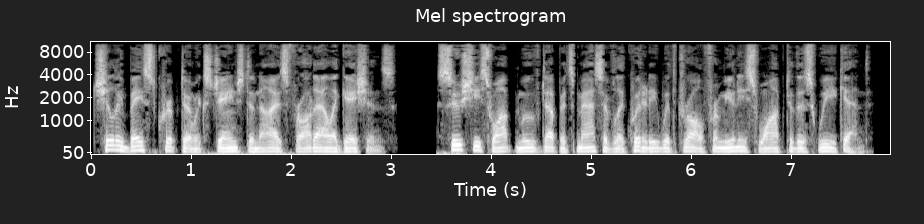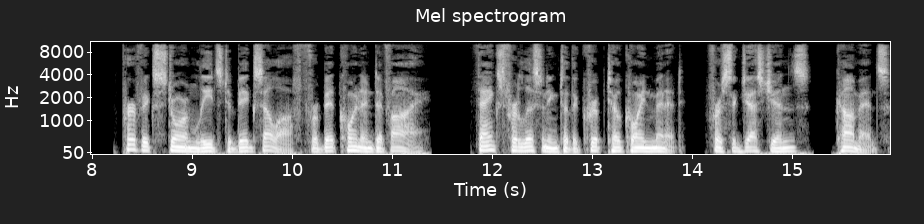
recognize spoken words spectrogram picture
Chile-based crypto exchange denies fraud allegations. SushiSwap moved up its massive liquidity withdrawal from Uniswap to this weekend. Perfect storm leads to big sell-off for Bitcoin and DeFi. Thanks for listening to the Crypto Coin Minute. For suggestions, comments,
